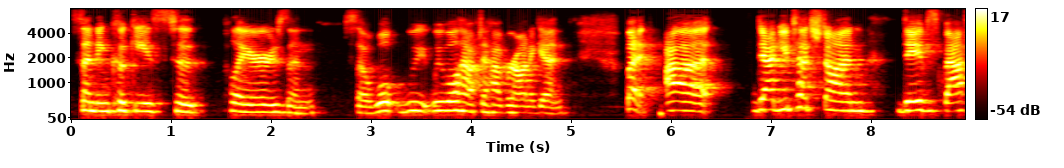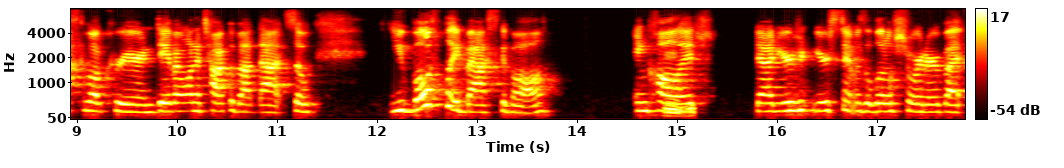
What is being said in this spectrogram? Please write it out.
sending cookies to players. And so we'll, we, we will have to have her on again. But uh, Dad, you touched on Dave's basketball career, and Dave, I want to talk about that. So, you both played basketball in college. Mm-hmm. Dad, your your stint was a little shorter, but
